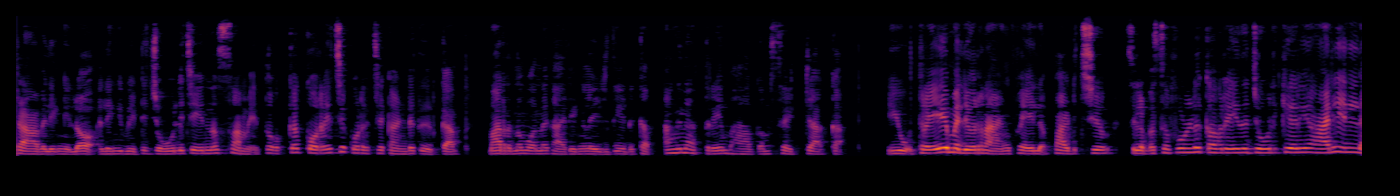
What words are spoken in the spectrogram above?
ട്രാവലിങ്ങിലോ അല്ലെങ്കിൽ വീട്ടിൽ ജോലി ചെയ്യുന്ന സമയത്തോ ഒക്കെ കുറച്ച് കുറച്ച് കണ്ടു തീർക്കാം. മറന്നു പോകുന്ന കാര്യങ്ങൾ എഴുതിയെടുക്കാം. അങ്ങനെ അത്രയും ഭാഗം സെറ്റ് ആക്കാം. ഈ ഇത്രയും വലിയൊരു റാങ്ക് ഫയൽ പഠിച്ച് സിലബസ് ഫുള്ള് കവർ ചെയ്ത് ജോലി കയറിയ ആരും ഇല്ല.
